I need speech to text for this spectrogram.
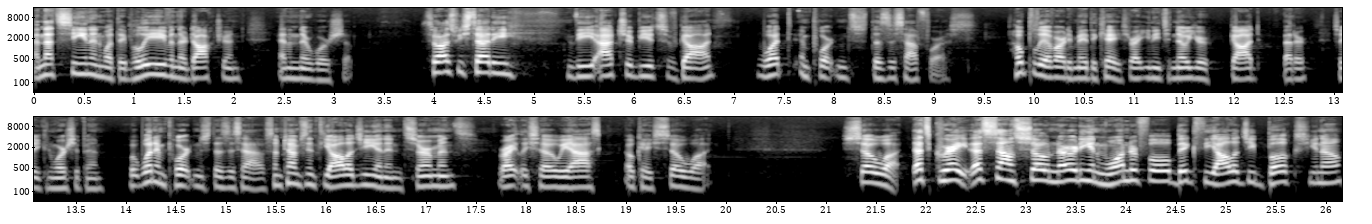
And that's seen in what they believe, in their doctrine, and in their worship. So, as we study the attributes of God, what importance does this have for us? Hopefully, I've already made the case, right? You need to know your God better so you can worship Him. But what importance does this have? Sometimes in theology and in sermons, rightly so, we ask, okay, so what? So what? That's great. That sounds so nerdy and wonderful. Big theology books, you know.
